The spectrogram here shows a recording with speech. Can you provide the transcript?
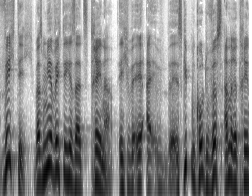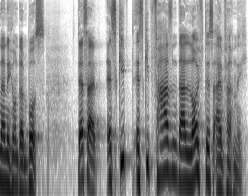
Wichtig, was mir wichtig ist als Trainer. Ich, es gibt einen Code, du wirfst andere Trainer nicht unter den Bus. Deshalb, es gibt, es gibt Phasen, da läuft es einfach nicht.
